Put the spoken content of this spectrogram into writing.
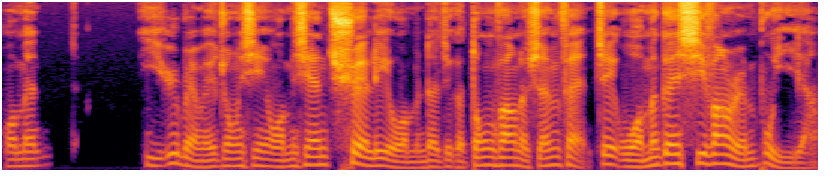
我们以日本为中心，我们先确立我们的这个东方的身份，这我们跟西方人不一样，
